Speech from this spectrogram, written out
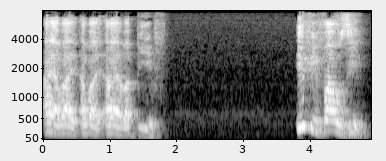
I have I have I have a PF. If he files in,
